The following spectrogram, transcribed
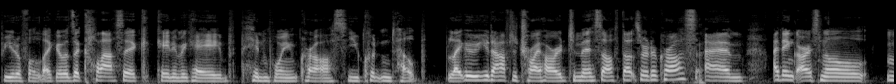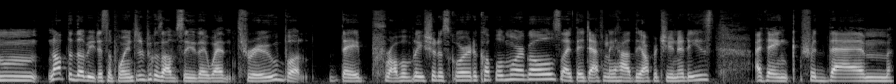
beautiful. Like it was a classic Katie McCabe pinpoint cross. You couldn't help. Like you'd have to try hard to miss off that sort of cross. Um, I think Arsenal, mm, not that they'll be disappointed because obviously they went through, but they probably should have scored a couple more goals. Like they definitely had the opportunities. I think for them,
